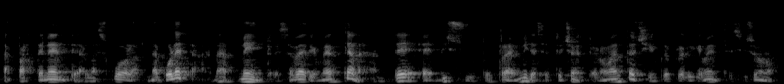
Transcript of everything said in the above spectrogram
appartenente alla scuola napoletana, mentre Saverio Mercadante è vissuto tra il 1795 praticamente si sono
